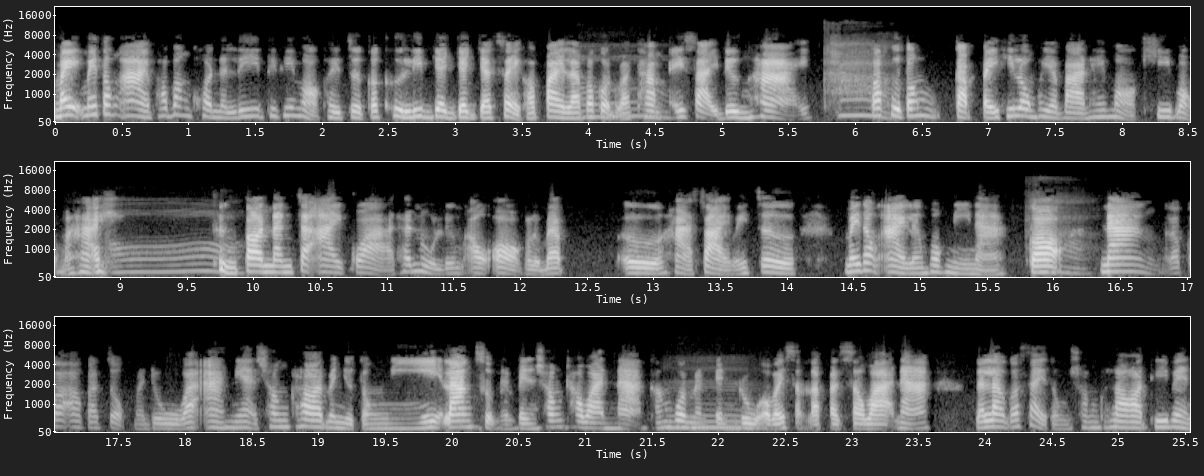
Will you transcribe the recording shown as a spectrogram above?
ไม่ไม่ต้องอายเพราะบางคนน่ะรีบที่พี่หมอเคยเจอก็คือรีบยัดยัดยัดใส่เข้าไปแล้วอ๋อปรากฏว่าทำไอ้สายดึงหายค่ะก็คือต้องกลับไปที่โรงพยาบาลให้หมอคีบออกมาให้อ๋อถึงตอนนั้นจะอายกว่า ถ้าหนูลืมเอาออกหรือแบบเออหาสายไม่เจอ ไม่ต้องอายเรื่องพวกนี้นะ ก็ค่ะ นั่งแล้วก็เอากระจกมาดูว่าอะเนี่ย ช่องคลอดมันอยู่ตรงนี้ ล่างสุดมันเป็นช่องทวารหนักข้างบนมันเป็นรูเอาไว้สำหรับปัสสาวะนะ แล้วเราก็ใส่ตรงช่องคลอดที่เป็น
